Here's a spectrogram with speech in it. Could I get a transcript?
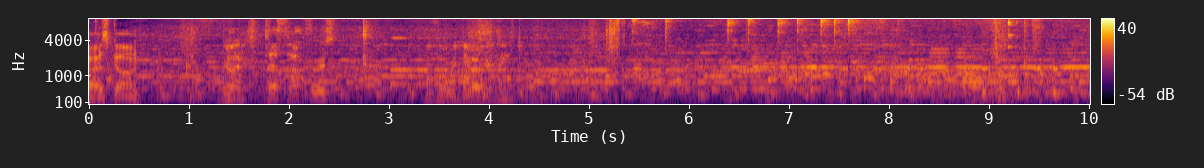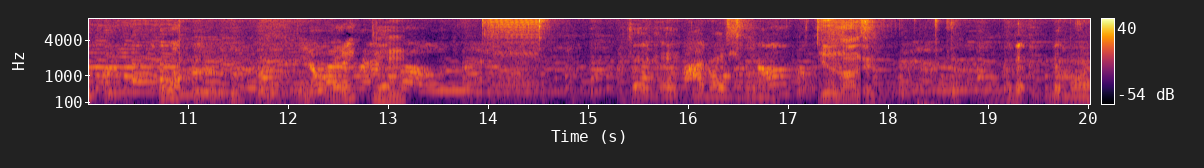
Alright, it's going. You want to test it out first before we do everything? Ready? Mm-hmm. Try to get that might not Do it longer. a bit, a bit more.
